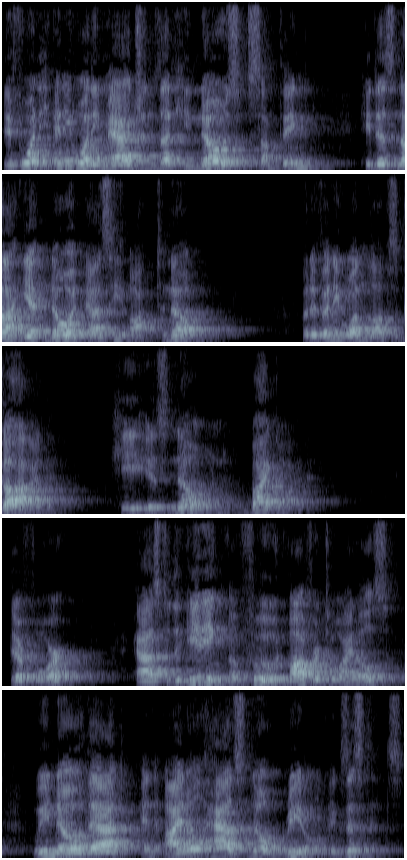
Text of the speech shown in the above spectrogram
If any anyone imagines that he knows something, he does not yet know it as he ought to know. But if anyone loves God, he is known by God. Therefore, as to the eating of food offered to idols, we know that an idol has no real existence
